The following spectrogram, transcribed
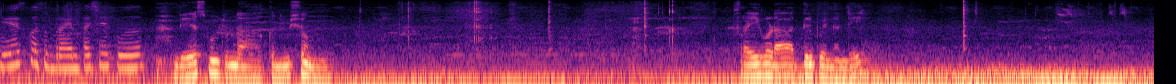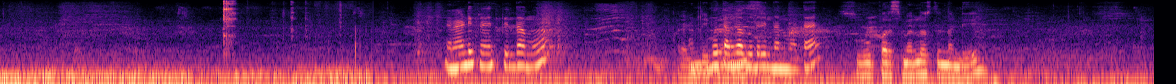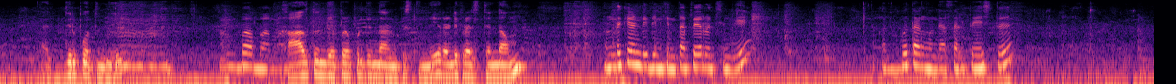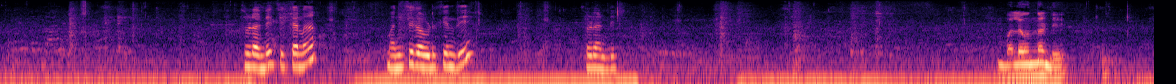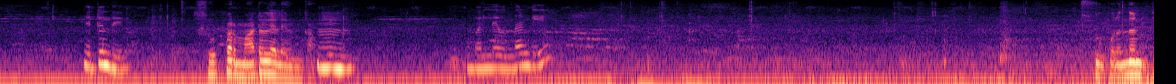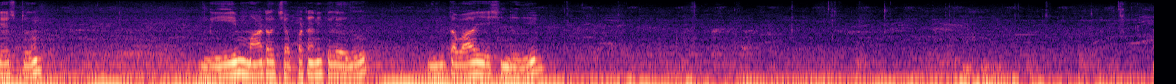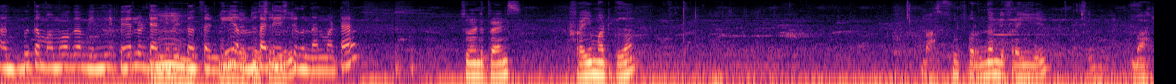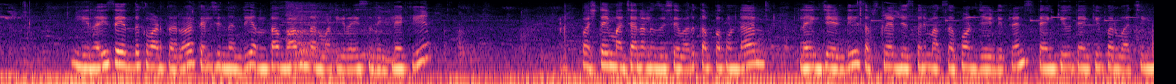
వేసుకో శుభ్ర ఎంతసేపు? వేసుకుంటుండా ఒక్క నిమిషం. ఫ్రై కూడా అద్దరిపోయిందండి. రండి ఫ్రెండ్స్ తిందాము? అద్భుతంగా కుదిరిందనమాట సూపర్ స్మెల్ వస్తుందండి. అద్దరిపోతుంది. అబ్బాబ్బా కాలుతుంది ఎప్పుడెప్పుడు తిందా అనిపిస్తుంది రండి ఫ్రెండ్స్ తిందాం. అందుకే అండి దీనికి ఇంత పేరు వచ్చింది. అద్భుతంగా ఉంది అసలు టేస్ట్. చూడండి చికెన్ మంచిగా ఉడికింది. చూడండి. భలే ఉందండి. ఎట్టుంది? సూపర్ మాటలే లేవు ఇంకా. భలే ఉందండి. సూపర్ ఉందండి టేస్ట్. ఇంకా ఏం మాటలు చెప్పటానికి లేదు. ఇంత బాగా చేసిండ్రు ఇది. అద్భుతం అమోఘం. ఎన్ని పేర్లు ఉంటే అన్ని. పెట్టొచ్చండి. అంత. టేస్ట్గా ఉందన్నమాట. చూడండి ఫ్రెండ్స్ ఫ్రై మటుకుగా బా సూపర్ ఉందండి ఫ్రై. బా. ఈ రైస్ ఎందుకు వాడతారో తెలిసిందండి. అంత బాగుందన్నమాట ఈ రైస్ దీంట్లోకి. ఫస్ట్ టైం మా ఛానల్ చూసేవారు తప్పకుండా లైక్ చేయండి సబ్స్క్రైబ్ చేసుకొని మాకు సపోర్ట్ చేయండి friends. Thank you thank you for watching.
